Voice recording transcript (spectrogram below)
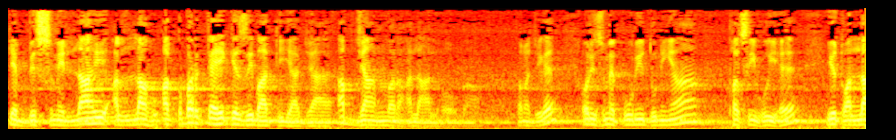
کہ بسم اللہ اللہ اکبر کہہ کے ذبح کیا جائے۔ اب جانور حلال ہوگا۔ سمجھ گئے؟ اور اس میں پوری دنیا پھنسی ہوئی ہے۔ یہ تو اللہ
